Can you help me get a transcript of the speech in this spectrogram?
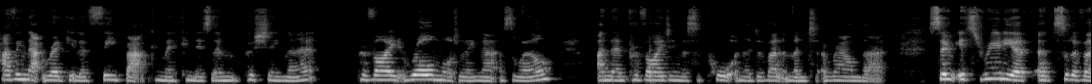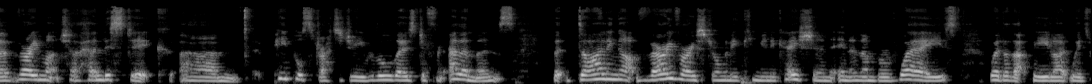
having that regular feedback mechanism, pushing that, provide role modeling that as well, and then providing the support and the development around that. So it's really a, a sort of a very much a holistic um, people strategy with all those different elements but dialing up very very strongly communication in a number of ways whether that be like with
